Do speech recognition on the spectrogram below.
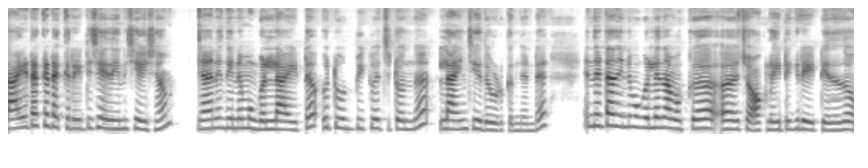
സൈഡൊക്കെ ഡെക്കറേറ്റ് ചെയ്തതിന് ശേഷം ഞാൻ ഇതിന്റെ മുകളിലായിട്ട് ഒരു ടൂത്ത് പിക്ക് വെച്ചിട്ടൊന്ന് ലൈൻ ചെയ്ത് കൊടുക്കുന്നുണ്ട്. എന്നിട്ട് അതിന്റെ മുകളിൽ നമുക്ക് ചോക്ലേറ്റ് ഗ്രേറ്റ് ചെയ്തതോ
